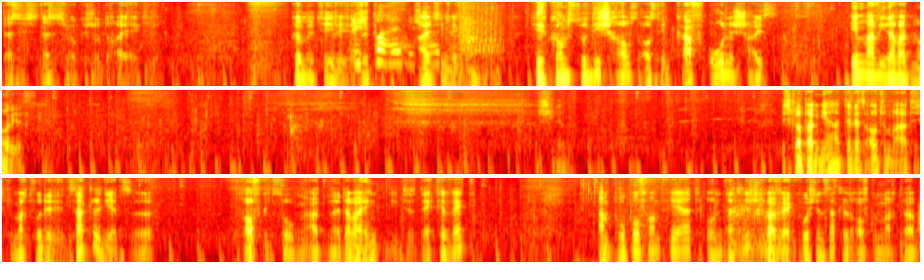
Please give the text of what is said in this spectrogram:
Das ist, das ist wirklich so ein Dreieck hier. Kümmelt TV. Ich beeil mich. Alte. Hier kommst du nicht raus aus dem Kaff. Ohne Scheiß. Immer wieder was Neues. Schlimm. Ich glaube, bei mir hat er das automatisch gemacht, wo der den Sattel jetzt äh, draufgezogen hat. Ne? Da war hinten diese Decke weg. Am Popo vom Pferd und das Licht war weg, wo ich den Sattel drauf gemacht habe.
